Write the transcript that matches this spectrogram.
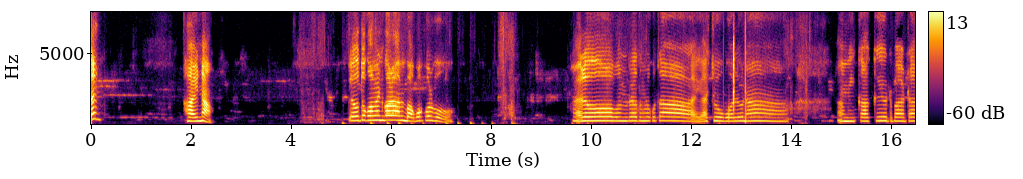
তাই? হয় না। কেউ তো কমেন্ট করো, আমি বক বক করব। হ্যালো বন্ধুরা, তোমরা কোথায়? আছো বলো না। আমি কাকে পাঠাই?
